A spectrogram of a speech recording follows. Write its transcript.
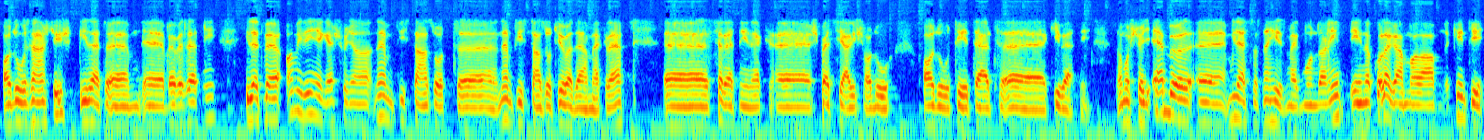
adózást is, illetve bevezetni, illetve ami lényeges, hogy a nem tisztázott, nem tisztázott jövedelmekre szeretnének speciális adó, adótételt kivetni. Na most, hogy ebből e, mi lesz, azt nehéz megmondani. Én a kollégámmal a kinti,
